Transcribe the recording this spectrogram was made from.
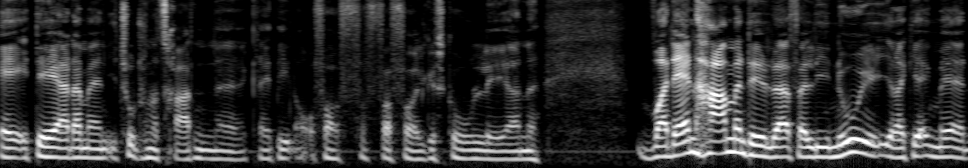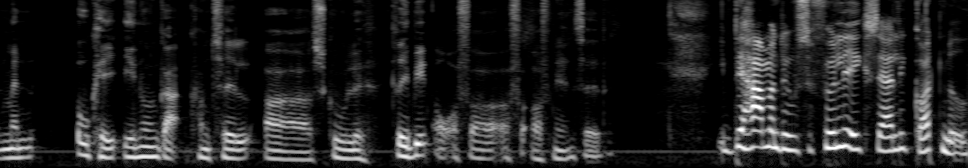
af, det er, da man i 2013 øh, greb ind over for, for, for folkeskolelærerne. Hvordan har man det i hvert fald lige nu i, i regeringen med, at man okay, endnu en gang kom til at skulle gribe ind over for, for offentlige ansatte? Jamen, det har man det jo selvfølgelig ikke særlig godt med.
